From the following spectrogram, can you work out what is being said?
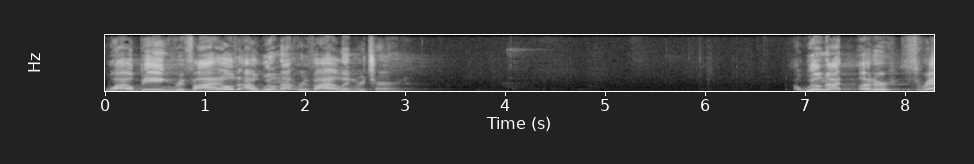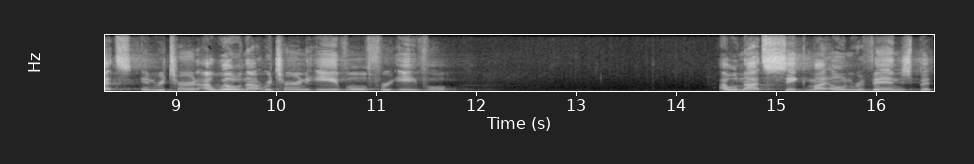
While being reviled, I will not revile in return. I will not utter threats in return. I will not return evil for evil. I will not seek my own revenge, but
